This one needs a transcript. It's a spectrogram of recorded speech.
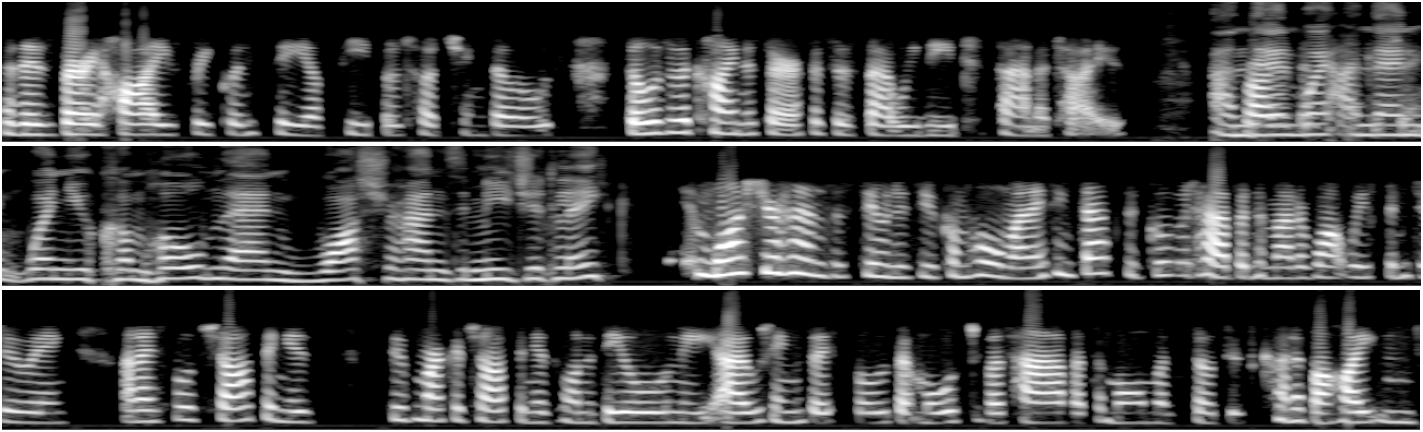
that is very high frequency of people touching those. Those are the kind of surfaces that we need to sanitize. And then when and then when you come home, then wash your hands immediately. Wash your hands as soon as you come home, and I think that's a good habit, no matter what we've been doing. And I suppose shopping is supermarket shopping is one of the only outings I suppose that most of us have at the moment. So there's kind of a heightened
